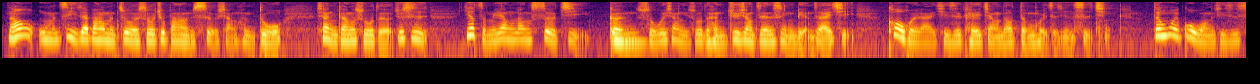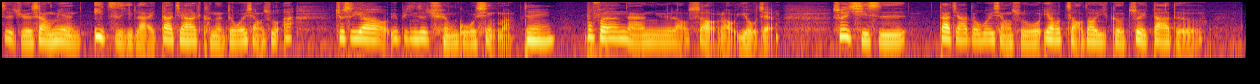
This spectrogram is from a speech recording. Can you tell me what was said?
然后我们自己在帮他们做的时候，就帮他们设想很多，像你刚刚说的，就是要怎么样让设计。跟所谓像你说的很具象这件事情连在一起，扣回来其实可以讲到灯会这件事情。灯会过往其实视觉上面一直以来，大家可能都会想说啊，就是要因为毕竟是全国性嘛，对，不分男女老少老幼这样，所以其实大家都会想说要找到一个最大的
